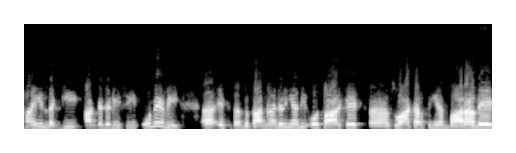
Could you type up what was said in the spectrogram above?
ਥਾਈਂ ਲੱਗੀ ਅੱਗ ਜਿਹੜੀ ਸੀ, ਉਹਨੇ ਵੀ ਇੱਕ ਤਾਂ ਦੁਕਾਨਾਂ ਜਿਹੜੀਆਂ ਦੀ, ਉਹ ਸਾੜ ਕੇ ਸਵਾਹ ਕਰਤੀਆਂ। 12 ਦੇ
